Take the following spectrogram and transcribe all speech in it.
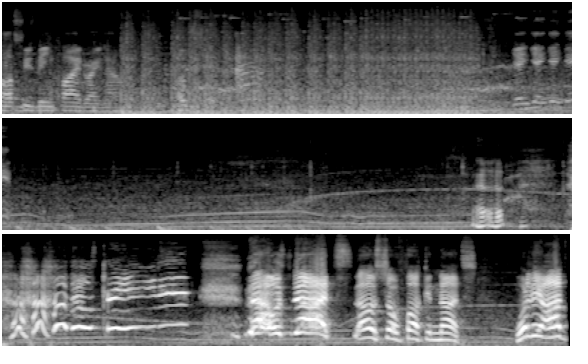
class 2s being fired right now. Oh shit. Gang, gang, gang, gang. that was crazy, dude. That was nuts. That was so fucking nuts. What are the odds?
